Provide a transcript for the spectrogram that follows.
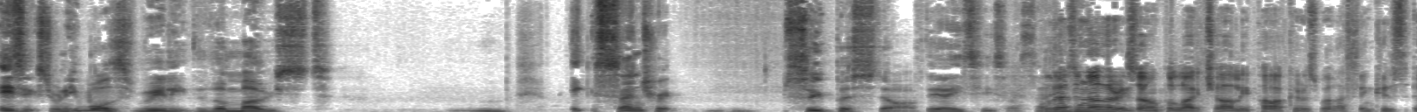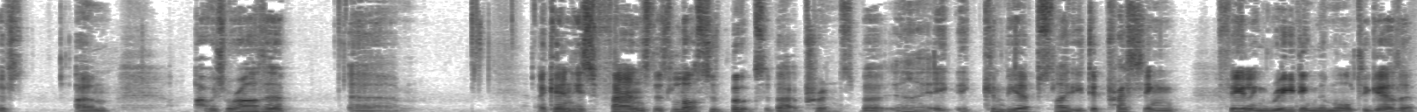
is extraordinary. He was really the most eccentric superstar of the 80s, I think. Well, there's another example like Charlie Parker as well, I think, is, is um, I was rather. Uh, again, his fans, there's lots of books about Prince, but uh, it, it, can be a slightly depressing feeling reading them all together.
